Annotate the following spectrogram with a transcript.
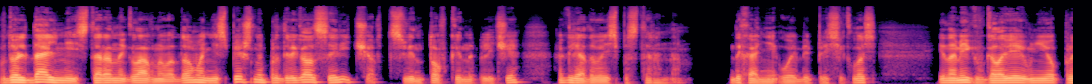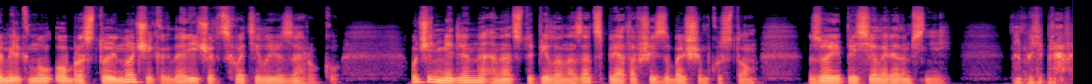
Вдоль дальней стороны главного дома неспешно продвигался Ричард с винтовкой на плече, оглядываясь по сторонам. Дыхание у Эбби пресеклось, и на миг в голове у нее промелькнул образ той ночи, когда Ричард схватил ее за руку — очень медленно она отступила назад, спрятавшись за большим кустом. Зоя присела рядом с ней. — Мы были правы,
